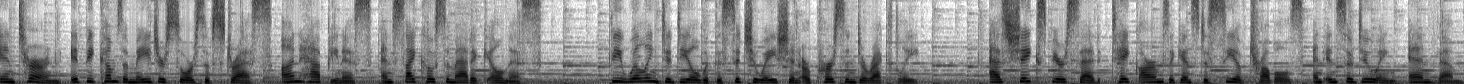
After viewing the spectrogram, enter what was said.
In turn, it becomes a major source of stress, unhappiness, and psychosomatic illness. Be willing to deal with the situation or person directly, as Shakespeare said, take arms against a sea of troubles, and in so doing, end them.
